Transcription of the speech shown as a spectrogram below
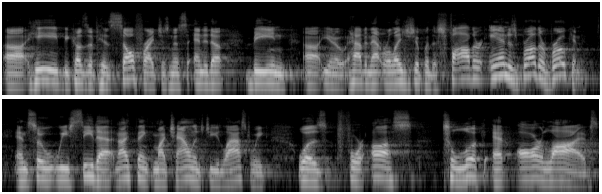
uh, he, because of his self righteousness, ended up being, uh, you know, having that relationship with his father and his brother broken. And so we see that. And I think my challenge to you last week was for us to look at our lives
